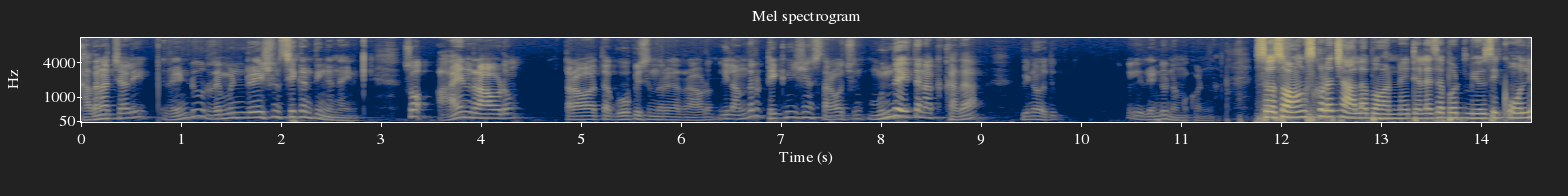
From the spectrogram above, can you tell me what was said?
కథ నచ్చాలి. రెండు రెమ్యునరేషన్ సెకండ్ థింగ్ అండి ఆయనకి. సో ఆయన రావడం తర్వాత గోపి సుందర్ గారు రావడం వీళ్ళందరూ టెక్నీషియన్స్ తర్వాత వచ్చింది ముందైతే నాకు కథ వినోద్. ఈ రెండు నమ్మకం సో సాంగ్స్ కూడా చాలా బాగున్నాయి. టెలస్ అబౌట్ మ్యూజిక్ ఓన్లీ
